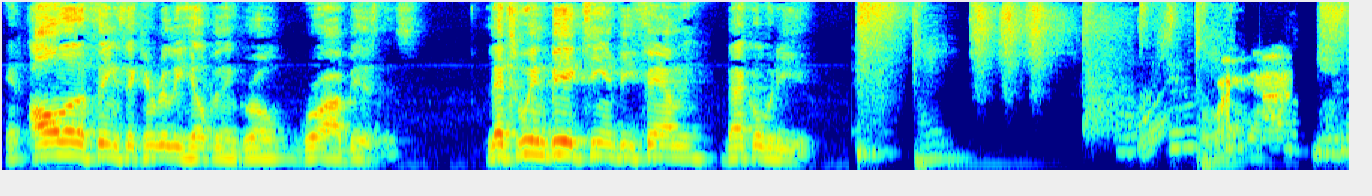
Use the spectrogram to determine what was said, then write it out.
and all other things that can really help and grow grow our business. Let's win big, TNV family. Back over to you. All right, guys.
